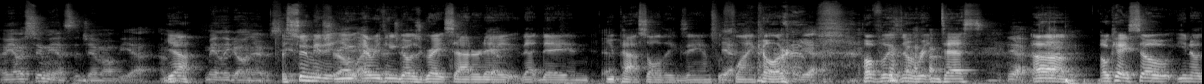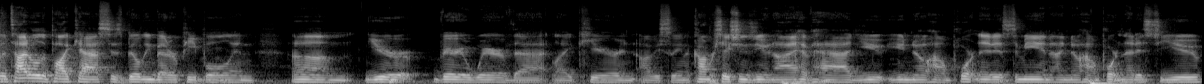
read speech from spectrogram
I mean I'm assuming that's the gym I'll be at. I'm Yeah. mainly going there to see. Assuming that sure you everything goes great Saturday that day and you pass all the exams with Yeah. flying color. Yeah. Hopefully, there's no written tests. Yeah, Um, exactly. okay, so you know the title of the podcast is "Building Better People," and um, you're very aware of that. Like here, and obviously in the conversations you and I have had, you you know how important it is to me, and I know how important that is to you.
